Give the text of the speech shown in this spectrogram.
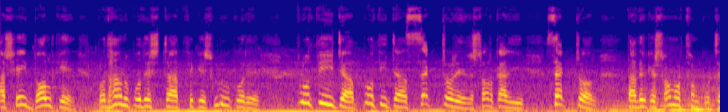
আর সেই দলকে প্রধান উপদেষ্টা থেকে শুরু করে প্রতিটা প্রতিটা সেক্টরের সরকারি সেক্টর তাদেরকে সমর্থন করছে।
